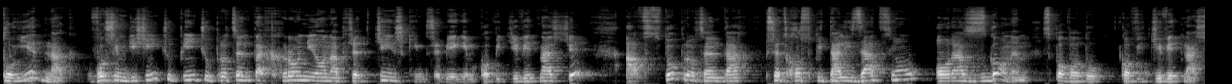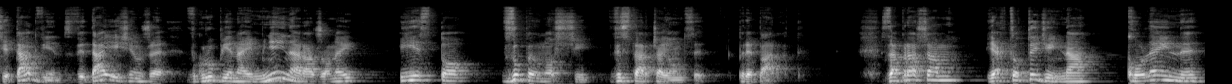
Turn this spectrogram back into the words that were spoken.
to jednak w 85% chroni ona przed ciężkim przebiegiem COVID-19, a w 100% przed hospitalizacją oraz zgonem z powodu COVID-19. Tak więc wydaje się, że w grupie najmniej narażonej jest to w zupełności wystarczający preparat. Zapraszam jak co tydzień na kolejny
